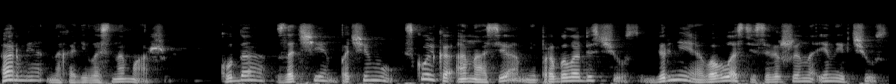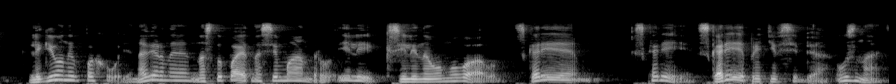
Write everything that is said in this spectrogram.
Армия находилась на марше. Куда? Зачем? Почему? Сколько она, Сиам, не пробыла без чувств? Вернее, во власти совершенно иных чувств. Легионы в походе. Наверное, наступают на Симандру или к Селиновому валу. Скорее, скорее, скорее прийти в себя, узнать.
